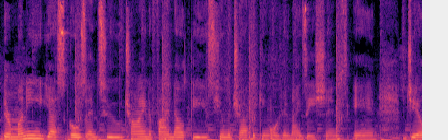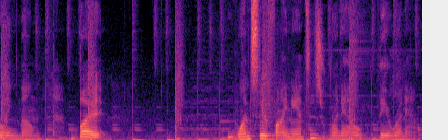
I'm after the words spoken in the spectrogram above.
their money, yes, goes into trying to find out these human trafficking organizations and jailing them. But once their finances run out, they run out,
